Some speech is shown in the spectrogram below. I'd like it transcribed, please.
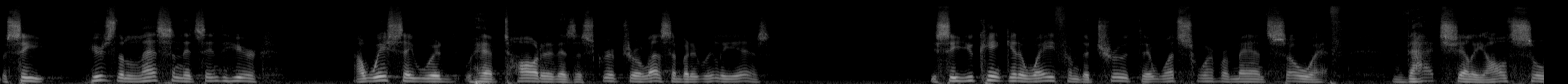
But see, here's the lesson that's in here. I wish they would have taught it as a scriptural lesson, but it really is. You see, you can't get away from the truth that whatsoever man soweth, that shall he also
